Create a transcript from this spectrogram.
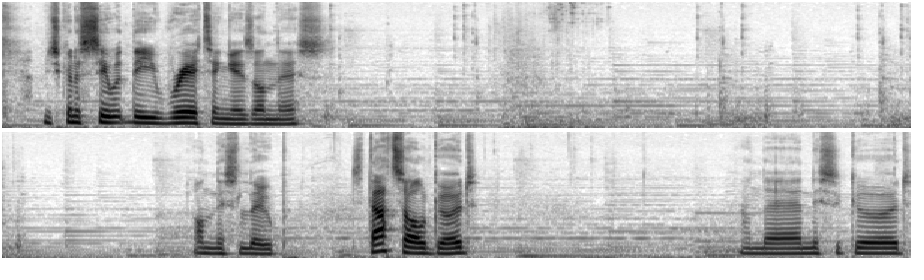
I'm just going to see what the rating is on this. On this loop. So that's all good. And then this is good.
